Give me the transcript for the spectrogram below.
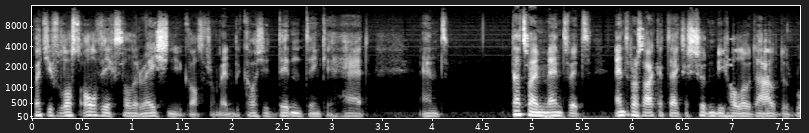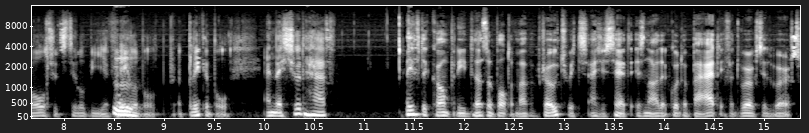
but you've lost all of the acceleration you got from it because you didn't think ahead. And that's what I meant with enterprise architecture shouldn't be hollowed out. The role should still be hmm. available, mm. applicable, and they should have. If the company does a bottom-up approach, which, as you said, is neither good or bad, if it works, it works,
